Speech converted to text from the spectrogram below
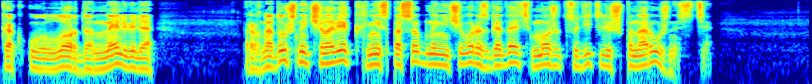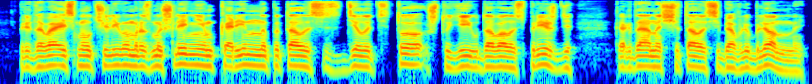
как у лорда Нельвеля – Равнодушный человек, не способный ничего разгадать, может судить лишь по наружности. Предаваясь молчаливым размышлениям, Каринна пыталась сделать то, что ей удавалось прежде, когда она считала себя влюбленной.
